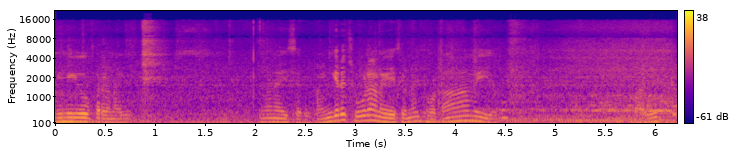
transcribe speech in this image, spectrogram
മിനി കൂപ്പർ കണക്ക് നൈസായിരുന്നു ഭയങ്കര ചൂടാണ് കേസ് ഉണ്ടെങ്കിൽ തൊട്ടാൻ വയ്യോ. പഴുത്ത്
